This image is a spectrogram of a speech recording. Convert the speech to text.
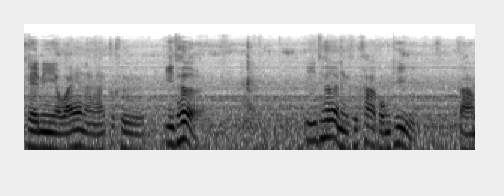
เคมีเอาไว้นะฮะก็คืออีเทอร์อีเทอร์เนี่ยคือค่าคงที่ตาม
